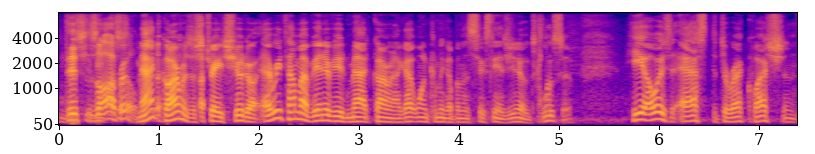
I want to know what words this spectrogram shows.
This he'd is awesome. thrilled. Matt Garman's a straight shooter. Every time I've interviewed Matt Garman, I got one coming up on the 16th, as you know, exclusive. He always asks the direct question,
